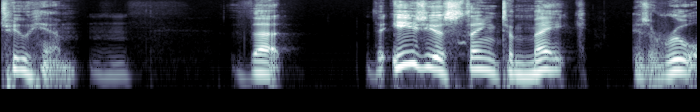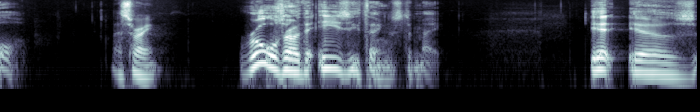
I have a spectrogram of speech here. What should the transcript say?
to him hmm that the easiest thing to make is a rule. That's right. Rules are the easy things to make. It is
